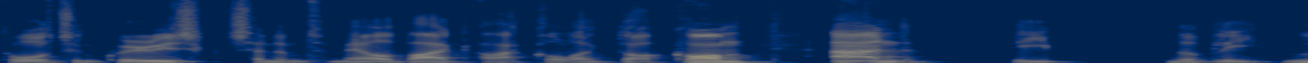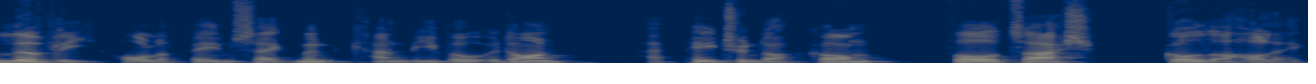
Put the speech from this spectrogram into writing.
thoughts and queries, send them to mailbag at collect.com. And the lovely, lovely Hall of Fame segment can be voted on at patreon.com forward slash cultaholic.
